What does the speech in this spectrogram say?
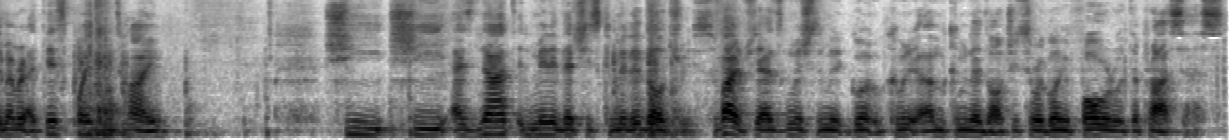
remember at this point in time, she she has not admitted that she's committed adultery. So fine, she has um, committed adultery. So we're going forward with the process.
